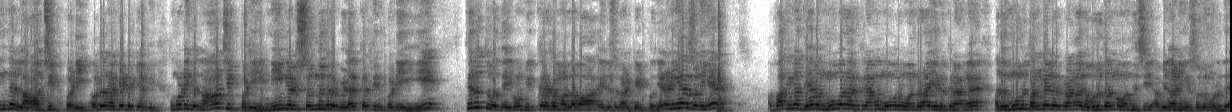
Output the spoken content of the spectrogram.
இந்த லாஜிக் படி அவ்வளவு நான் கேட்ட கேள்வி. உங்களுடைய இந்த லாஜிக் படி நீங்கள் சொல்லுகிற விளக்கத்தின்படி திருத்துவ தெய்வம் விக்கிரகம் அல்லவா என்று சொல்லி நான் கேட்பது. ஏன்னா நீங்க சொன்னீங்க? பார்த்தீங்கன்னா தேவன் மூவராக இருக்கிறாங்க மூவரும் ஒன்றாக இருக்கிறாங்க அல்லது மூணு தன்மையில் இருக்கிறாங்க அதில் ஒரு தன்மை வந்துச்சு அப்படின்லாம் நீங்கள் சொல்லும் பொழுது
